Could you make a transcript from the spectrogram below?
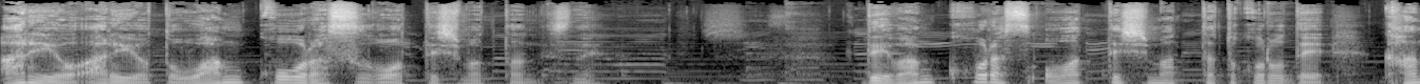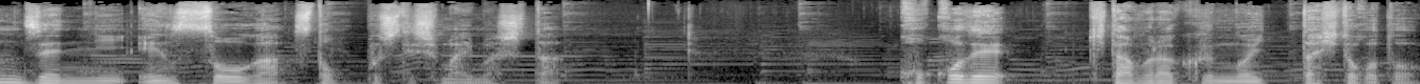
あれよあれよとワンコーラス終わってしまったんですね。で、ワンコーラス終わってしまったところで完全に演奏がストップしてしまいました。ここで北村くんの言った一言。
